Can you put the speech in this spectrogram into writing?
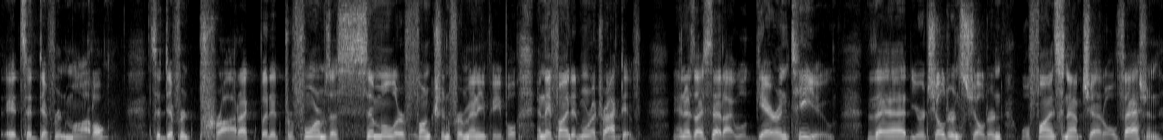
It's a different model, it's a different product, but it performs a similar function for many people, and they find it more attractive. And as I said, I will guarantee you that your children's children will find Snapchat old fashioned.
